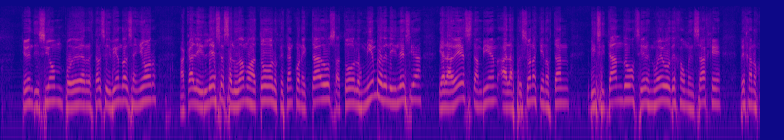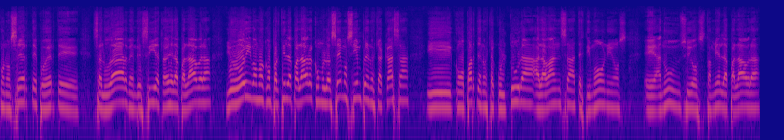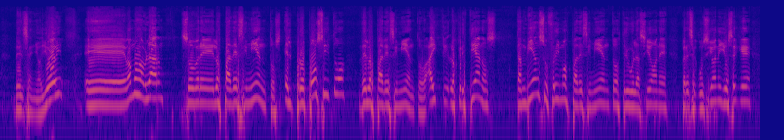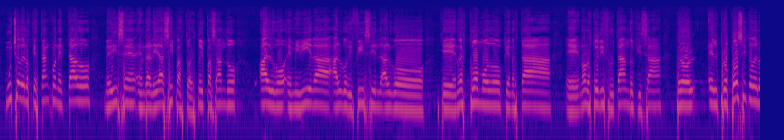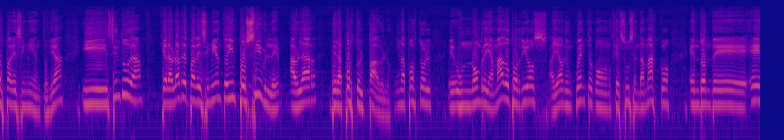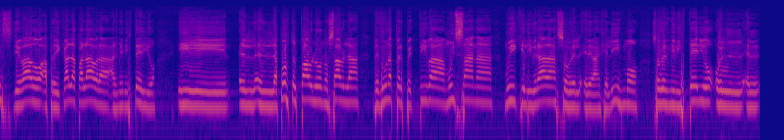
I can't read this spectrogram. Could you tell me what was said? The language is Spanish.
Qué bendición poder estar sirviendo al Señor. Acá en la iglesia saludamos a todos los que están conectados, a todos los miembros de la iglesia y a la vez también a las personas que nos están visitando. Si eres nuevo, deja un mensaje, déjanos conocerte, poderte saludar, bendecir a través de la palabra. Y hoy vamos a compartir la palabra como lo hacemos siempre en nuestra casa y como parte de nuestra cultura, alabanza, testimonios, eh, anuncios, también la palabra del Señor. Y hoy eh, vamos a hablar sobre los padecimientos, el propósito de los padecimientos. Hay los cristianos también sufrimos padecimientos, tribulaciones, persecuciones. Yo sé que muchos de los que están conectados me dicen, en realidad sí, pastor, estoy pasando algo en mi vida, algo difícil, algo que no es cómodo, que no está, eh, no lo estoy disfrutando quizá, pero el propósito de los padecimientos, ¿ya? Y sin duda que al hablar de padecimiento es imposible hablar del apóstol Pablo, un apóstol, eh, un hombre llamado por Dios, allá un encuentro con Jesús en Damasco, en donde es llevado a predicar la palabra al ministerio. Y el, el, apóstol Pablo nos habla desde una perspectiva muy sana, muy equilibrada sobre el, el evangelismo, sobre el ministerio o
